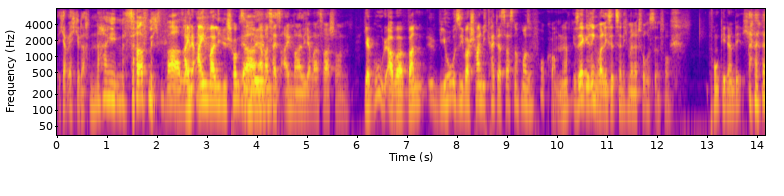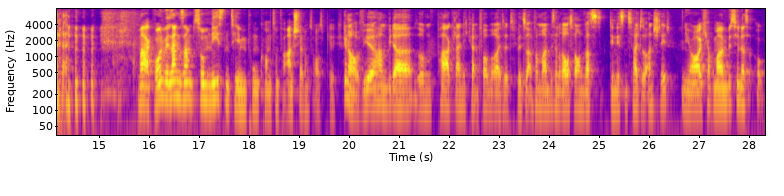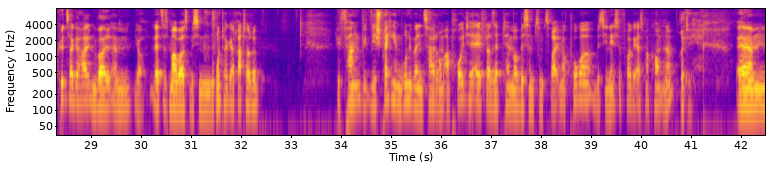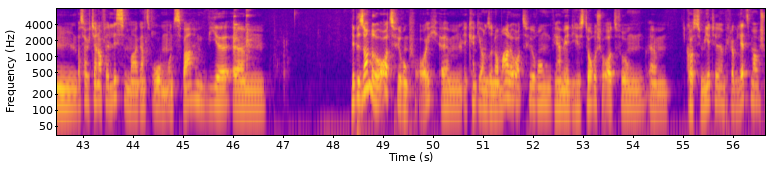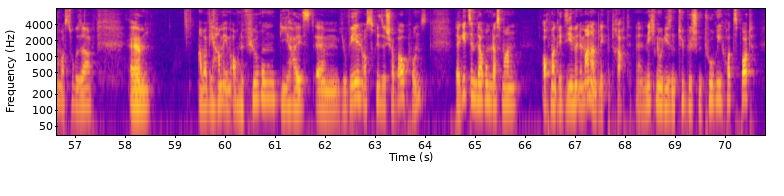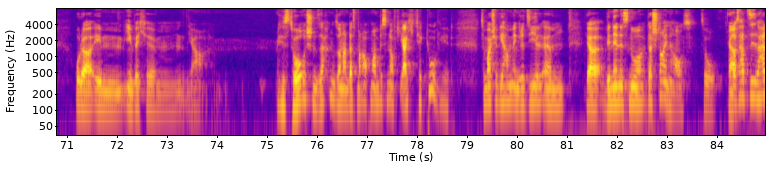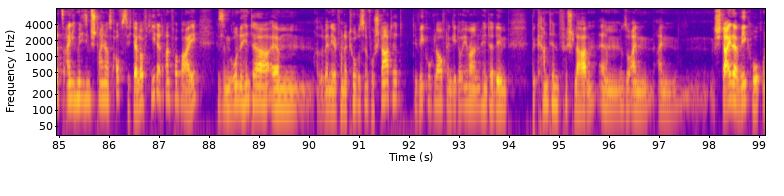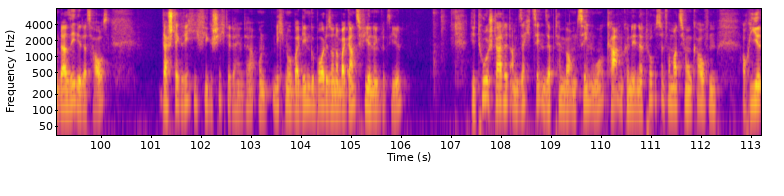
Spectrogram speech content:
ich habe echt gedacht, nein, das darf nicht wahr sein. Eine einmalige Chance ja, im Leben. ja, was heißt einmalig, aber es war schon Ja gut, aber wann, wie hoch ist die Wahrscheinlichkeit, dass das nochmal so vorkommt, ne? sehr gering, weil ich sitze ja nicht mehr in der Touristinfo. Punkt geht an dich. Marc, wollen wir langsam zum nächsten Themenpunkt kommen, zum Veranstaltungsausblick? Genau, wir haben wieder so ein paar Kleinigkeiten vorbereitet. Willst du einfach mal ein bisschen raushauen, was die nächsten Zeit so ansteht? Ja, ich habe mal ein bisschen das kürzer gehalten, weil ähm, ja, letztes Mal war es ein bisschen runtergerattere. Wir fangen, wir, wir sprechen im Grunde über den Zeitraum ab heute, 11. September, bis hin zum 2. Oktober, bis die nächste Folge erstmal kommt, ne? Richtig. Ähm, was habe ich dann auf der Liste mal ganz oben? Und zwar haben wir ähm, eine besondere Ortsführung für euch. Ähm, ihr kennt ja unsere normale Ortsführung. Wir haben ja die historische Ortsführung, ähm, die kostümierte, habe ich glaube ich letztes Mal schon was zugesagt. Ähm, aber wir haben eben auch eine Führung, die heißt ähm, Juwelen ostfriesischer Baukunst. Da geht es eben darum, dass man auch mal Grisier mit einem anderen Blick betrachtet. Ne? Nicht nur diesen typischen Touri-Hotspot oder eben irgendwelche ähm, ja, historischen Sachen, sondern dass man auch mal ein bisschen auf die Architektur geht. Zum Beispiel, wir haben in Grezil, ähm, ja, wir nennen es nur das Steinhaus. So. Ja. Was hat es eigentlich mit diesem Steinhaus auf sich? Da läuft jeder dran vorbei. Es ist im Grunde hinter, ähm, also wenn ihr von der Touristinfo startet, den Weg hochlauft, dann geht doch immer hinter dem bekannten Fischladen ähm, so ein, ein steiler Weg hoch und da seht ihr das Haus. Da steckt richtig viel Geschichte dahinter und nicht nur bei dem Gebäude, sondern bei ganz vielen in Grezil. Die Tour startet am 16. September um 10 Uhr. Karten könnt ihr in der Touristinformation kaufen. Auch hier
